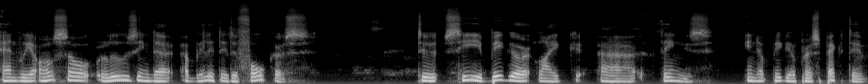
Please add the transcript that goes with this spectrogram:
And we are also losing the ability to focus to see bigger like uh, things in a bigger perspective.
